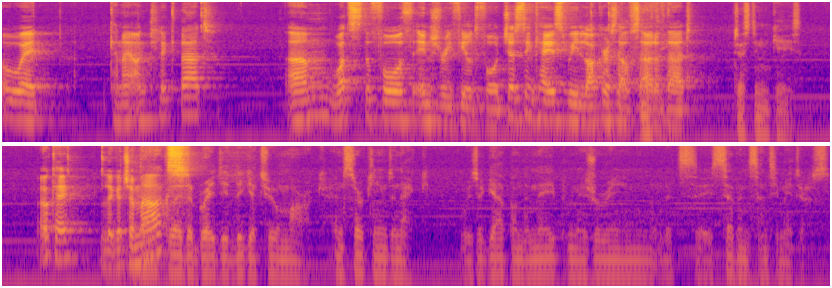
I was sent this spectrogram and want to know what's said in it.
Oh wait, can I unclick that? Um, what's the fourth injury field for? Just in case we lock ourselves out of that. Just in case. Okay, ligature marks. red abraded ligature mark encircling the neck, with a gap on the nape measuring, let's say, 7 centimeters.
